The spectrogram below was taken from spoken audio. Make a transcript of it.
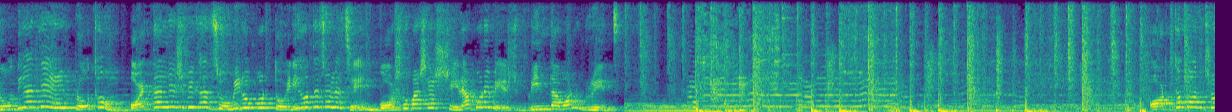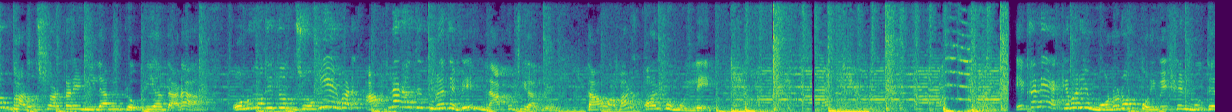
নদিয়াতে এই প্রথম পঁয়তাল্লিশ বিঘা জমির উপর তৈরি হতে চলেছে বসবাসের সেরা পরিবেশ বৃন্দাবন গ্রিনস। অর্থমন্ত্রক ভারত সরকারের নিলামী প্রক্রিয়া দ্বারা অনুমোদিত জমি এবার আপনার হাতে তুলে দেবে লাখটিয়া গ্রুপ। তাও আবার অল্প মূল্যে। মনোরম পরিবেশের মধ্যে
